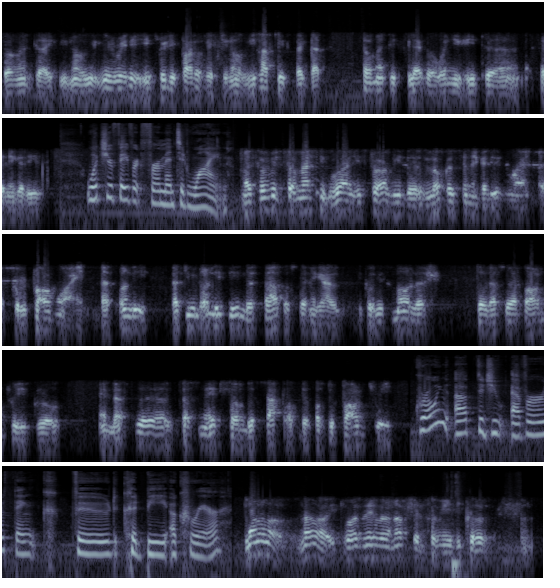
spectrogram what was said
ferment, like, you know, we, we, really, it's really part of it. You know, you have to expect that fermented flavor when you eat uh, Senegalese. What's your favorite fermented wine? My favorite fermented wine is probably the local Senegalese wine that's called palm wine. That's only that you would only see in the south of Senegal because it's more lush. So that's where palm trees grow, and that's uh, that's made from the sap of the of the palm tree. Growing up, did you ever think food could be a career? No, no, it was never an option for me because,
